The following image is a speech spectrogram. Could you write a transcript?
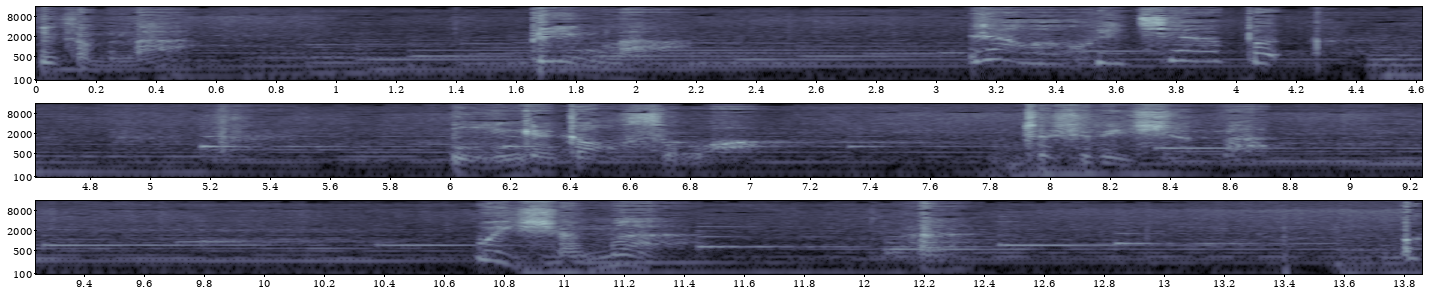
你怎么了？病了？让我回家吧。你应该告诉我，这是为什么？为什么？啊？我。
